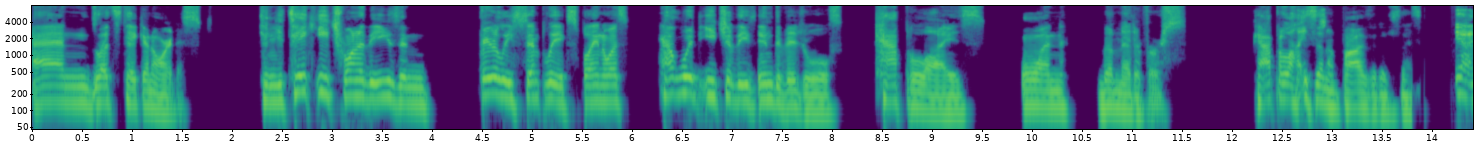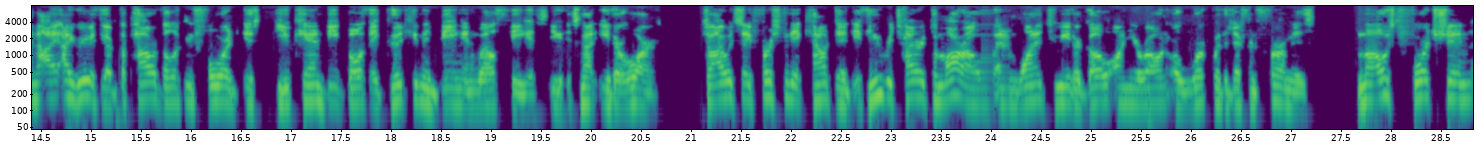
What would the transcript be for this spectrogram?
and let's take an artist. Can you take each one of these and fairly simply explain to us how would each of these individuals capitalize on the metaverse? Capitalize in a positive sense. Yeah, and I, I, agree with you. The power of the looking forward is you can be both a good human being and wealthy. It's it's not either or. So I would say first for the accountant, if you retired tomorrow and wanted to either go on your own or work with a different firm, is most Fortune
